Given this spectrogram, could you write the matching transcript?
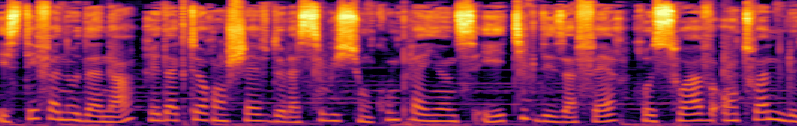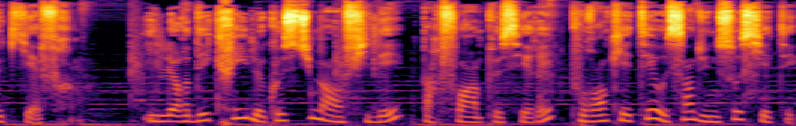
et Stéphano Dana, rédacteur en chef de la solution Compliance et éthique des affaires, reçoivent Antoine Lequieffre. Il leur décrit le costume à enfiler, parfois un peu serré, pour enquêter au sein d'une société.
